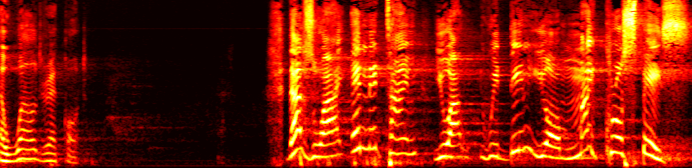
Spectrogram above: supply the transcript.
a world record. That's why anytime you are within your micro space,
